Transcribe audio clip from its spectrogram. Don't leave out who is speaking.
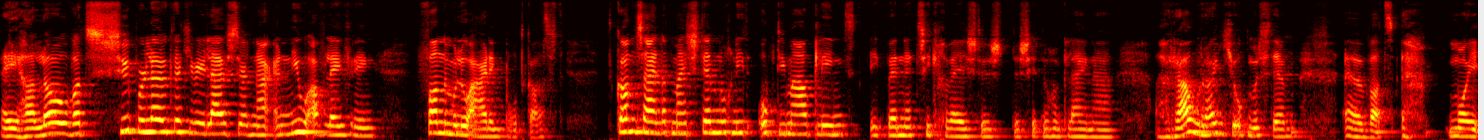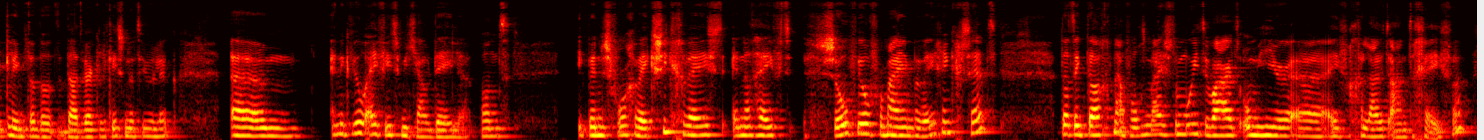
Speaker 1: Hey, hallo. Wat superleuk dat je weer luistert naar een nieuwe aflevering van de Meloe Aarding podcast. Het kan zijn dat mijn stem nog niet optimaal klinkt. Ik ben net ziek geweest, dus er zit nog een klein rauw randje op mijn stem. Uh, wat uh, mooier klinkt dan dat het daadwerkelijk is natuurlijk. Um, en ik wil even iets met jou delen, want ik ben dus vorige week ziek geweest en dat heeft zoveel voor mij in beweging gezet. Dat ik dacht, nou volgens mij is het de moeite waard om hier even geluid aan te geven.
